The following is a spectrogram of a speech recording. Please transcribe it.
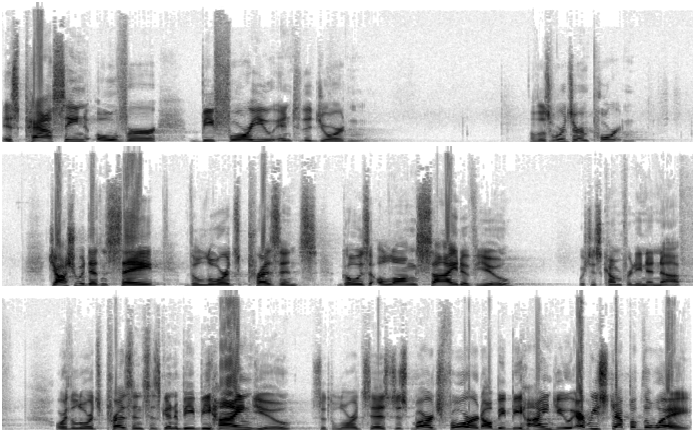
is passing over before you into the Jordan. Well, those words are important. Joshua doesn't say the Lord's presence goes alongside of you, which is comforting enough or the Lord's presence is going to be behind you. So the Lord says, just march forward, I'll be behind you every step of the way.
